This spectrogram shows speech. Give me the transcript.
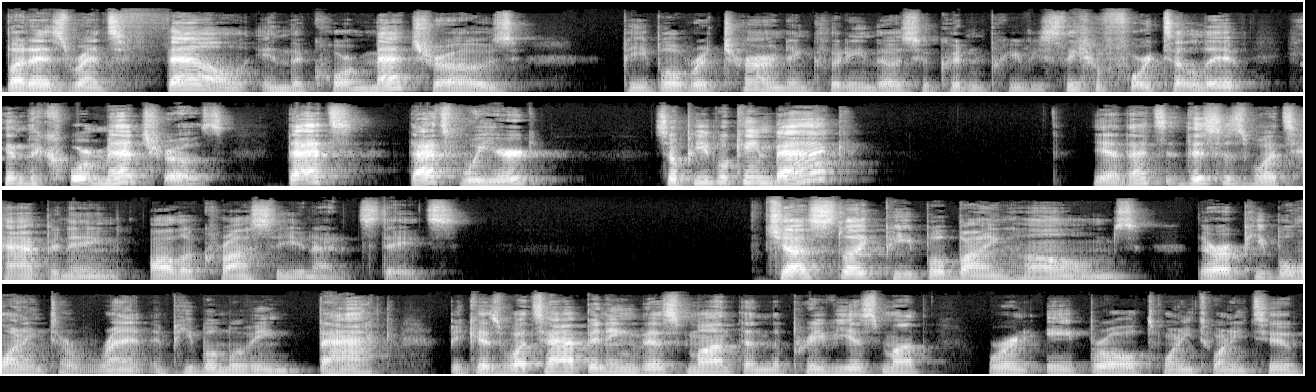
But as rents fell in the core metros, people returned, including those who couldn't previously afford to live in the core metros. That's that's weird. So people came back? Yeah, that's this is what's happening all across the United States. Just like people buying homes, there are people wanting to rent and people moving back because what's happening this month and the previous month, we're in April 2022.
